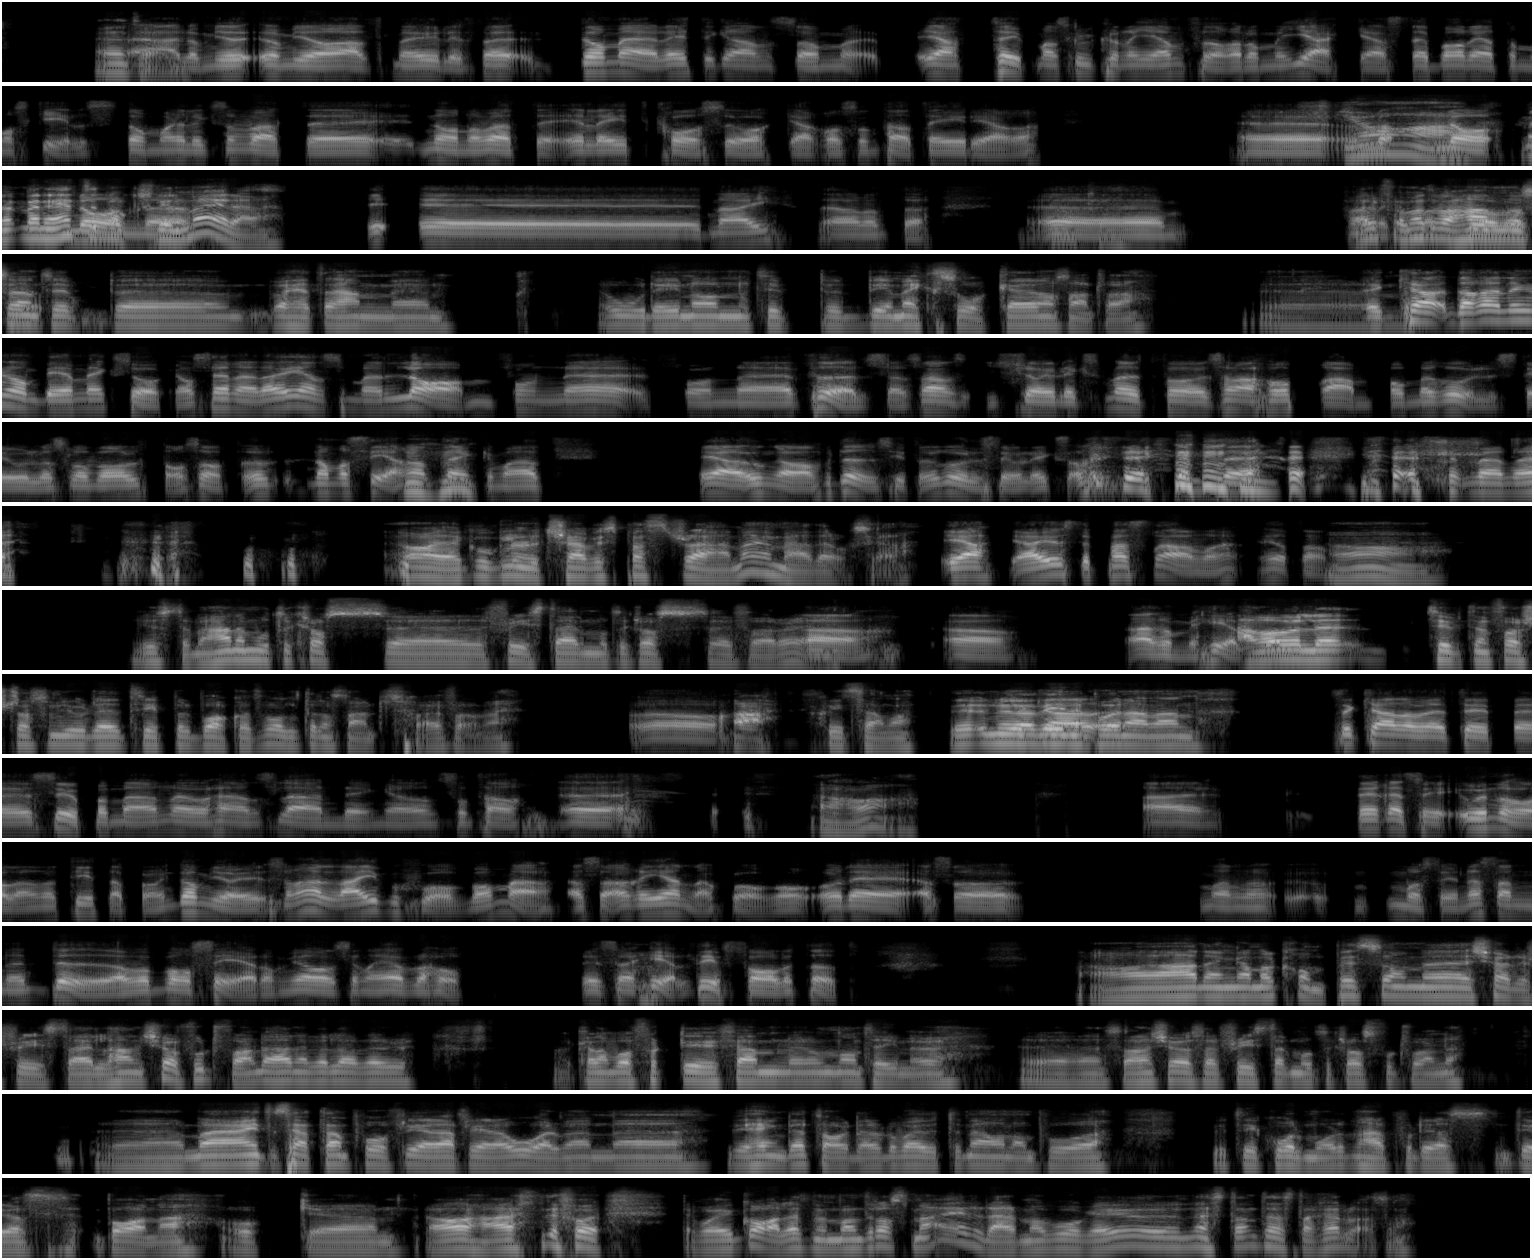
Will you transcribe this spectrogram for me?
Ja, de, gör, de gör allt möjligt. För de är lite grann som, ja, typ man skulle kunna jämföra dem med Jackass. Det är bara det att de har skills. De har ju liksom varit, eh, någon har varit elitcrossåkare och sånt här tidigare. Eh, Ja. nå- Men, men är inte någon, Knoxville eh, med i det? i- eh, nej, det är det inte. Eh, Jag hade fan, för mig att det var han och sen typ, eh, vad heter han? Eh, oh, det är någon typ BMX-åkare något sånt va? Eh, Eh, kan- Där är nog någon BMX-åkare. Sen är det en som är lam från, eh, från eh, födsel. Så han kör ju liksom ut på sådana här hoppramper med rullstol och slår volter och sånt. Och när man ser honom Mhm. tänker man att ja, ungar varför du sitter i rullstol liksom. Men Ja, jag googlar nu. Travis Pastrana är med där också. Ja. ja, ja, just det. Pastrama heter han. Ah. Just det, men han är motocross, freestyle motocrossförare. Ja, ja. Ja, de är helt Han var sjuka. väl eh, typ den första som gjorde trippel bakåtvolt eller något sånt har jag för mig. Ja. Ah, skitsamma. Nu nu är vi inne på en annan. Så kallar vi det typ eh, Superman no hands landing och sånt här. Eh, Jaha. Nej, det är rätt så underhållande att titta på. dem. De gör ju sådana här liveshower med, alltså arenashower och det är alltså. Man måste ju nästan dö av att bara se dem göra sina jävla hopp. Det ser helt livsfarligt ut. Ja, jag hade en gammal kompis som eh, körde freestyle. Han kör fortfarande. Han är väl över. Kan han vara 45 eller någonting nu? Eh, så han kör så här freestyle motocross fortfarande. Eh, men jag har inte sett han på flera, flera år. Men eh, vi hängde ett tag där och då var jag ute med honom på ute i Kolmården här på deras, deras bana och eh, ja, det var, det var ju galet, men man dras med i det där. Man vågar ju nästan testa själv alltså.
